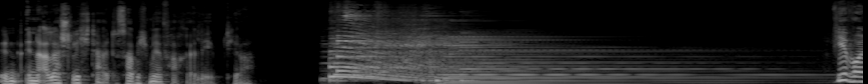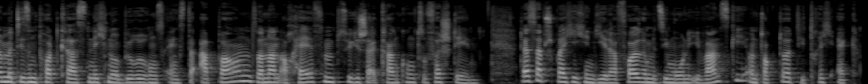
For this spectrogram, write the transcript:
in, in aller Schlichtheit, das habe ich mehrfach erlebt, ja. Wir wollen mit diesem Podcast nicht nur Berührungsängste abbauen, sondern auch helfen, psychische Erkrankungen zu verstehen. Deshalb spreche ich in jeder Folge mit Simone Iwanski und Dr. Dietrich Eck.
